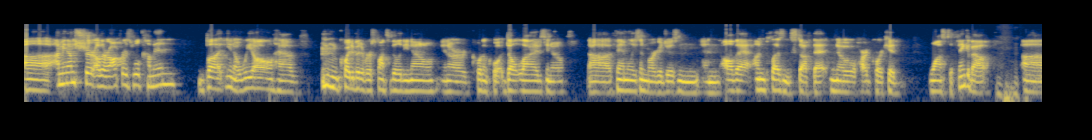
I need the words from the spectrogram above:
Uh, I mean, I'm sure other offers will come in, but you know, we all have quite a bit of responsibility now in our quote unquote adult lives. You know, uh, families and mortgages and and all that unpleasant stuff that no hardcore kid wants to think about. Uh,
